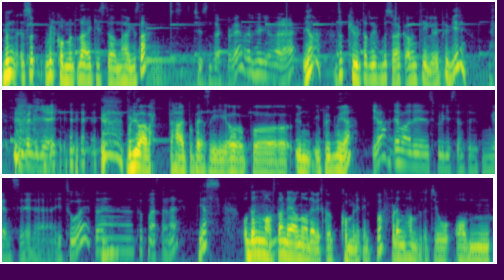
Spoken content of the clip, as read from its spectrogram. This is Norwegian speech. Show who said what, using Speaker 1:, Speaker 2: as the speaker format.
Speaker 1: Men så velkommen til deg, Kristian Haugestad.
Speaker 2: Tusen takk for det. Veldig hyggelig å være her.
Speaker 1: Ja, Så kult at vi får besøk av en tidligere pugger.
Speaker 2: Veldig gøy.
Speaker 1: For du har vært her på PCI og på, i pugg mye?
Speaker 2: Ja, jeg var i Psykologistudenter uten grenser eh, i to år da jeg tok masteren her.
Speaker 1: Yes. Og den masteren det er jo noe av det vi skal komme litt inn på, for den handlet jo om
